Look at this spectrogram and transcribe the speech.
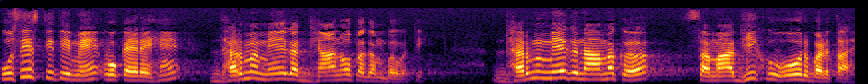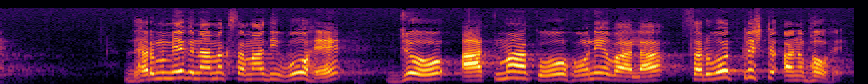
उसी स्थिति में वो कह रहे हैं, धर्म मेघ ध्यानोपगम भवती। धर्म मेघ नामक समाधि को ओर बढ़ता है। धर्म मेघ नामक समाधि वो है, जो आत्मा को होने वाला सर्वोत्कृष्ट अनुभव है।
